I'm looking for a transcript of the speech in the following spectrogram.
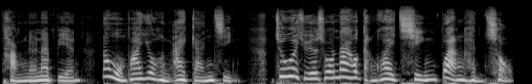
躺的那边，那我妈又很爱干净，就会觉得说那要赶快清，不然很臭。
